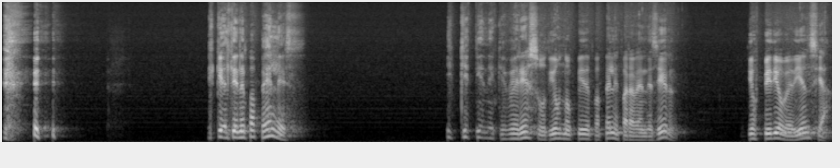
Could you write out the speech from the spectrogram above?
es que él tiene papeles. ¿Y qué tiene que ver eso? Dios no pide papeles para bendecir. Dios pide obediencia.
